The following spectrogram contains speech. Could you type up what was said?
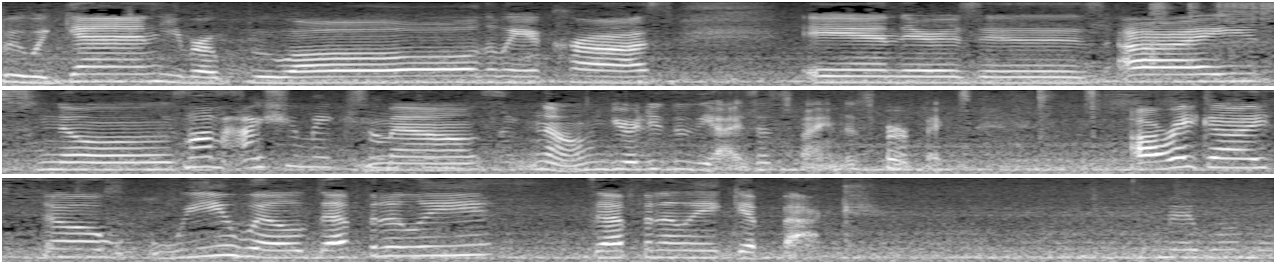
boo again, he wrote boo all the way across. And there's his eyes, nose, Mom, I should make some mouth. No, you already did the eyes. That's fine. That's perfect. All right, guys. So we will definitely, definitely get back. Maybe one more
